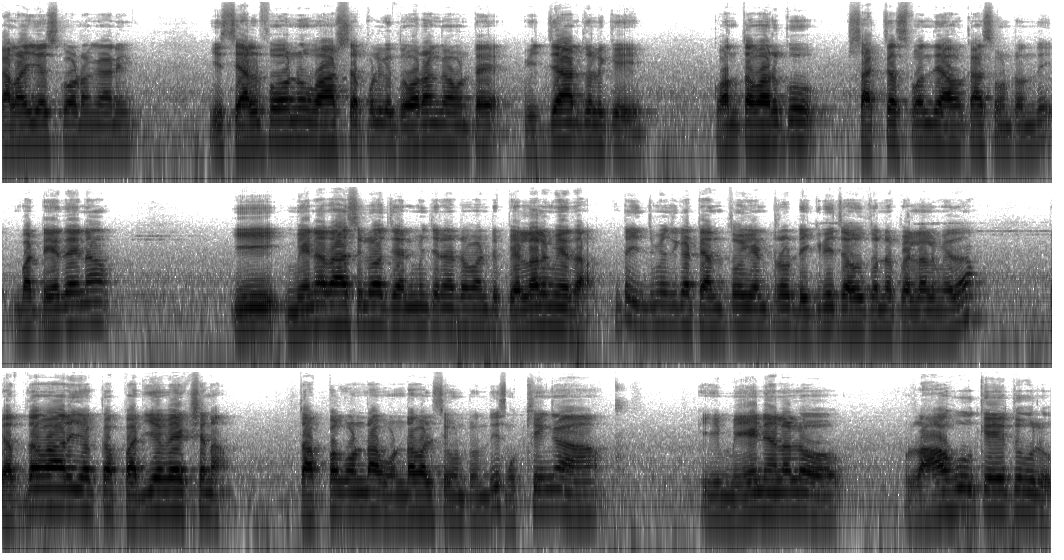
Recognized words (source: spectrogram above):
కళ చేసుకోవడం కానీ ఈ సెల్ ఫోను వాట్సాప్లకి దూరంగా ఉంటే విద్యార్థులకి కొంతవరకు సక్సెస్ పొందే అవకాశం ఉంటుంది. బట్ ఏదైనా ఈ మీనరాశిలో జన్మించినటువంటి పిల్లల మీద అంటే ఇంచుమించుగా టెన్త్ ఇంటర్ డిగ్రీ చదువుతున్న పిల్లల మీద పెద్దవారి యొక్క పర్యవేక్షణ తప్పకుండా ఉండవలసి ఉంటుంది. ముఖ్యంగా ఈ మే నెలలో రాహుకేతువులు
